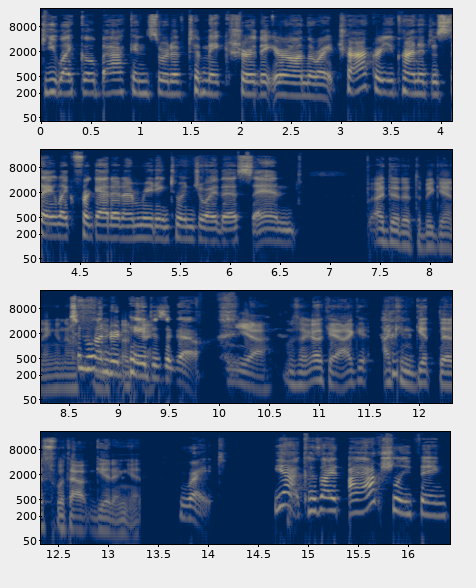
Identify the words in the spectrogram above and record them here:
Do you like go back and sort of to make sure that you're on the right track, or you kind of just say like, forget it, I'm reading to enjoy this, and I did at the beginning, and two hundred like, okay. pages ago. yeah, I was like, okay, I get, I can get this without getting it. Right. Yeah, because I, I actually think,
